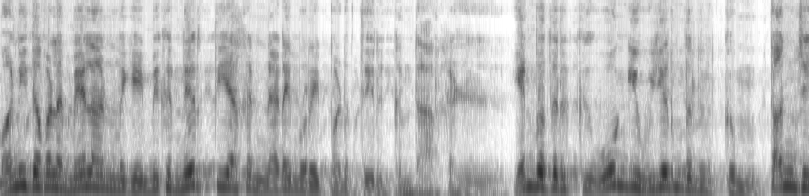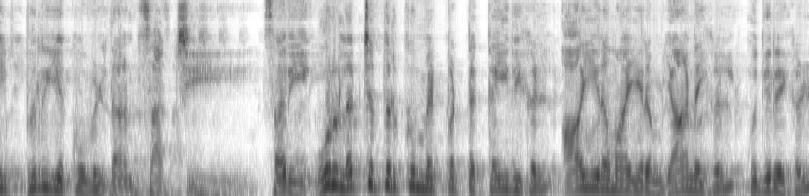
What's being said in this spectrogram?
மனிதவள மேலாண்மையை மிக நேர்த்தியாக நடைமுறைப்படுத்தி இருக்கின்றார்கள் என்பதற்கு ஓங்கி உயர்ந்து நிற்கும் தஞ்சை பெரிய கோவில்தான் சாட்சி. சரி ஒரு லட்சத்திற்கும் மேற்பட்ட கைதிகள் ஆயிரம் ஆயிரம் யானைகள் குதிரைகள்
